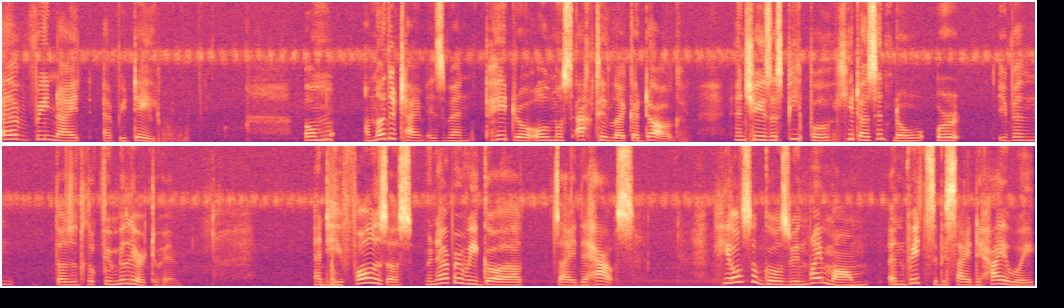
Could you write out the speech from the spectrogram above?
every night, every day. Um, another time is when Pedro almost acted like a dog and chases people he doesn't know or even doesn't look familiar to him. And he follows us whenever we go outside the house. He also goes with my mom and waits beside the highway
